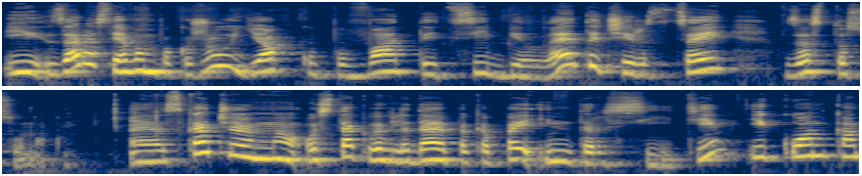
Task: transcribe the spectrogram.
І зараз я вам покажу, як купувати ці білети через цей застосунок. Е, Скачуємо, ось так виглядає ПКП Інтерсіті іконка.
